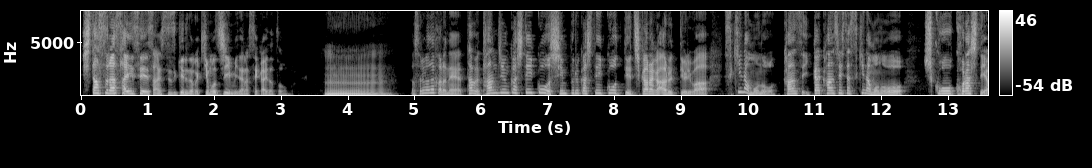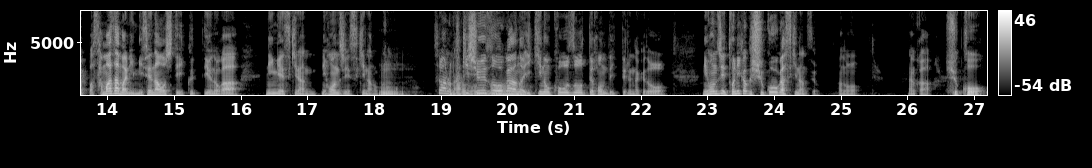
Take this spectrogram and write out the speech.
ひたすら再生産し続けるのが気持ちいいみたいな世界だと思う。うーん。それはだからね、多分単純化していこう、シンプル化していこうっていう力があるっていうよりは、好きなものを、完成、一回完成した好きなものを、趣向を凝らしてやっぱ様々に見せ直していくっていうのが、人間好きなん、日本人好きなのかも。うん。それはあの、久喜修造があの、生きの構造って本で言ってるんだけど、日本人とにかく趣向が好きなんですよ。あの、なんか、趣向。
